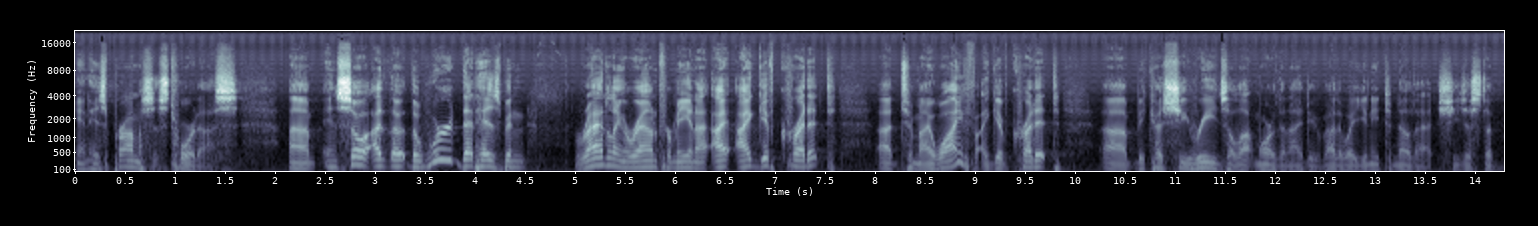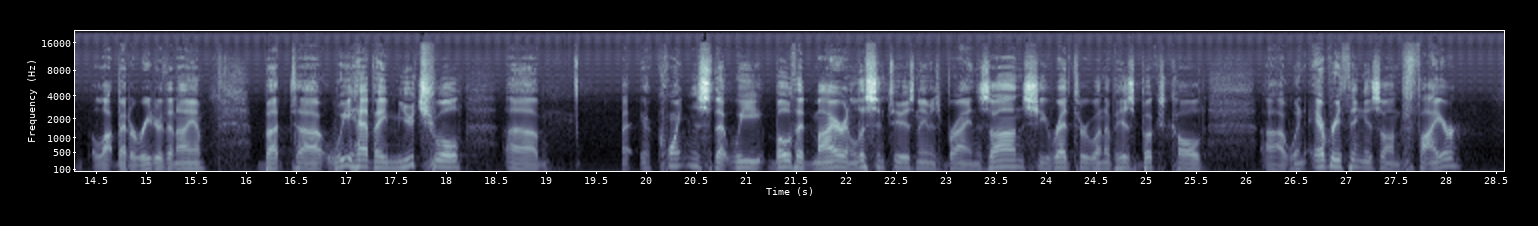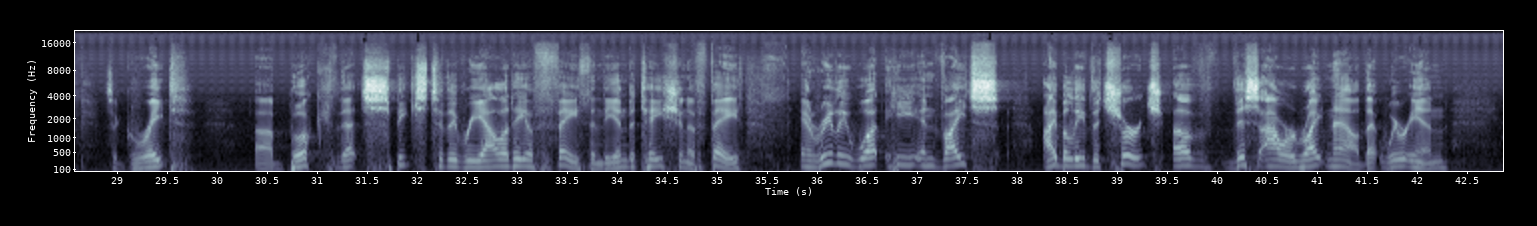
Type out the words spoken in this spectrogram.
and his promises toward us. Um, and so I, the, the word that has been rattling around for me, and I, I, I give credit uh, to my wife, I give credit uh, because she reads a lot more than I do. By the way, you need to know that. She's just a, a lot better reader than I am. But uh, we have a mutual um, acquaintance that we both admire and listen to. His name is Brian Zahnd. She read through one of his books called uh, When Everything is on Fire. It's a great uh, book that speaks to the reality of faith and the invitation of faith, and really what he invites, I believe, the church of this hour right now that we're in,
